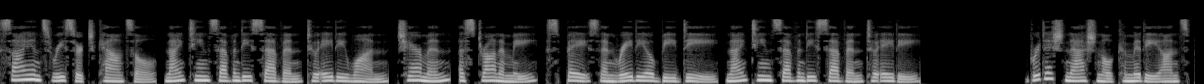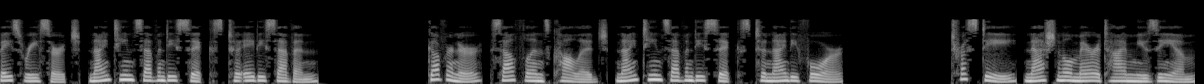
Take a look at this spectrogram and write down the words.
Science Research Council, 1977–81 Chairman, Astronomy, Space and Radio BD, 1977–80 British National Committee on Space Research, 1976–87 Governor, Southlands College, 1976–94 Trustee, National Maritime Museum,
